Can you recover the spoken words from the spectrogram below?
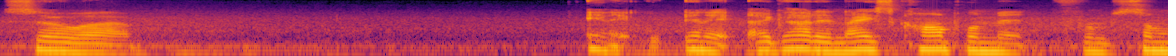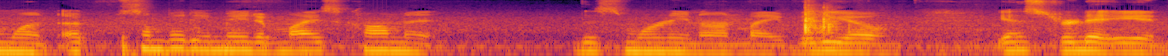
so uh, and it and it I got a nice compliment from someone. Uh, somebody made a nice comment this morning on my video yesterday, and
